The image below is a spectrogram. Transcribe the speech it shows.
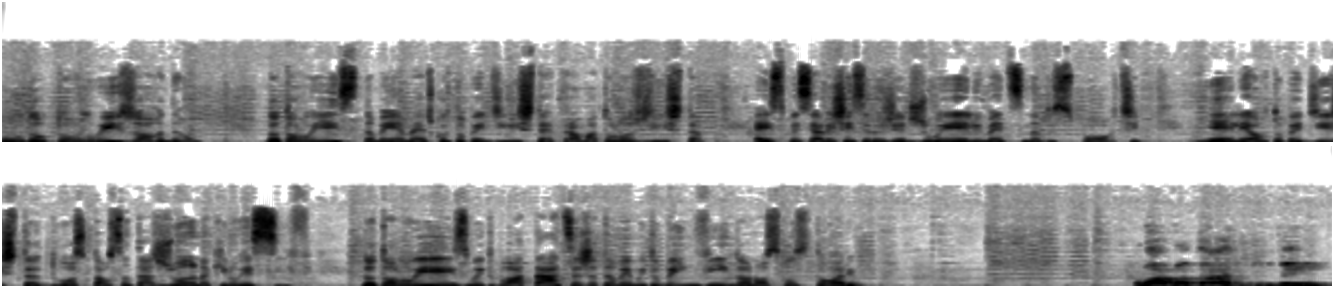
o Dr. Luiz Jordão. Dr. Luiz também é médico ortopedista, é traumatologista, é especialista em cirurgia de joelho e medicina do esporte, e ele é ortopedista do Hospital Santa Joana aqui no Recife. Doutor Luiz, muito boa tarde, seja também muito bem-vindo ao nosso consultório. Olá, boa tarde, tudo bem?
